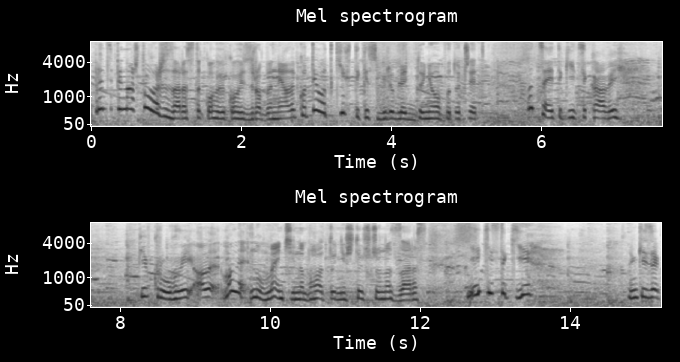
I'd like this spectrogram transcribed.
В принципі, наш теж зараз такого якогось зроблений, але коти от кіхтики собі люблять до нього поточити. Оцей такий цікавий. Півкруглий, але мале, ну, менший набагато, ніж той, що в нас зараз. Є якісь такі, якісь як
